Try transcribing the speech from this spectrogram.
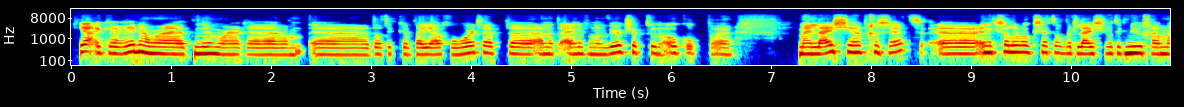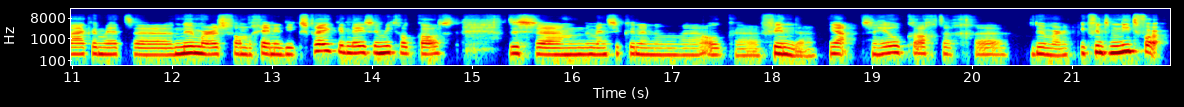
Ja, ik herinner me het nummer dat ik bij jou gehoord heb aan het einde van een workshop. Toen ook op mijn lijstje heb gezet. Uh, en ik zal hem ook zetten op het lijstje wat ik nu ga maken met uh, nummers van degene die ik spreek in deze microcast. Dus um, de mensen kunnen hem uh, ook vinden. Ja, het is een heel krachtig nummer. Ik vind hem niet voor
